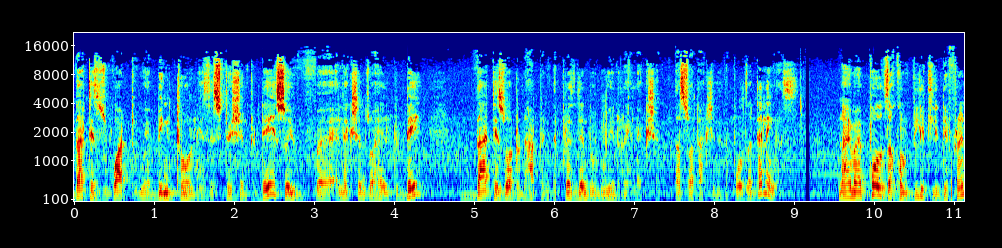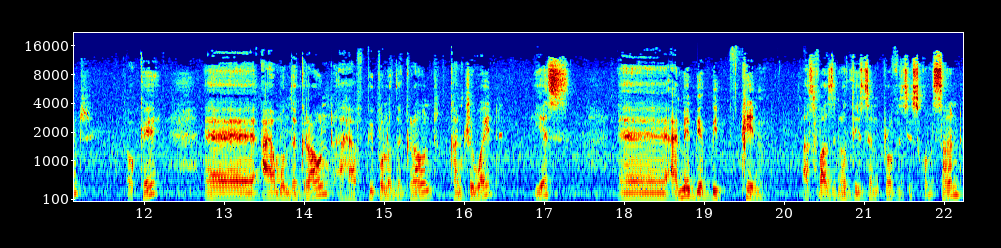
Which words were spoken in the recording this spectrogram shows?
that is what we're being told is the situation today. So if uh, elections were held today, that is what would happen. The president would win re-election. That's what actually the polls are telling us. Now my polls are completely different. Okay, uh, I am on the ground. I have people on the ground countrywide. Yes, uh, I may be a bit thin as far as the northeastern province is concerned,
